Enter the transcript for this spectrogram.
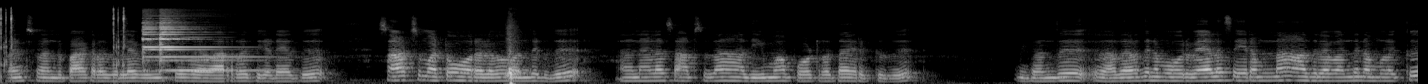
ஃப்ரெண்ட்ஸ் வந்து பார்க்குறதில்ல. வீட்டு வர்றது கிடையாது. ஷார்ட்ஸ் மட்டும் ஓரளவு வந்துடுது. அதனால் ஷார்ட்ஸு தான் அதிகமாக போடுறதா இருக்குது. இன்றைக்கி வந்து அதாவது நம்ம ஒரு வேலை செய்கிறோம்னா அதில் வந்து நம்மளுக்கு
